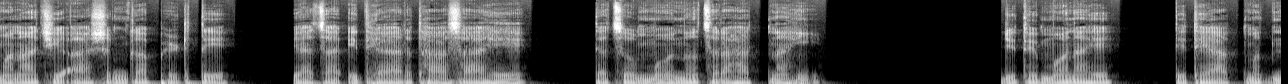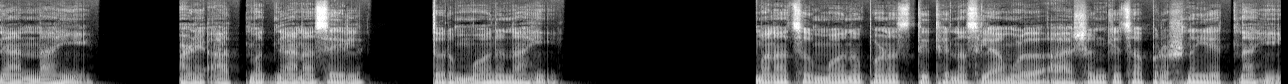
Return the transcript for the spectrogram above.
मनाची आशंका फेटते याचा इथे अर्थ असा आहे त्याचं मनच राहत नाही. जिथे मन आहे तिथे आत्मज्ञान नाही. आणि आत्मज्ञान असेल तर मन नाही. मनाचं मनपणच तिथे नसल्यामुळं आशंकेचा प्रश्न येत नाही.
